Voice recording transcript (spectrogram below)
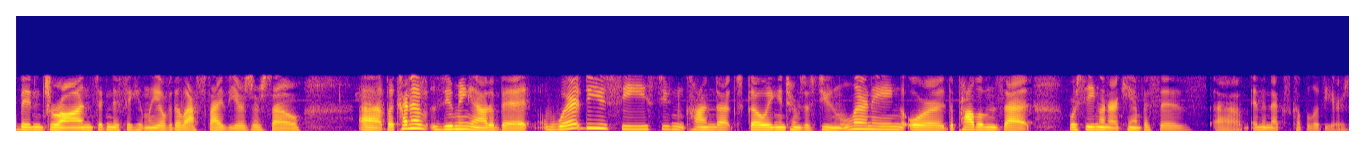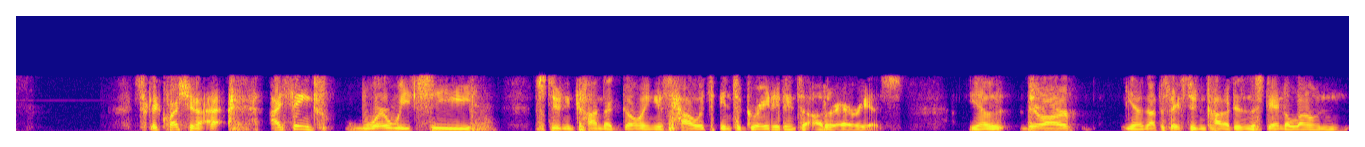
been drawn significantly over the last five years or so. Uh, but kind of zooming out a bit, where do you see student conduct going in terms of student learning or the problems that we're seeing on our campuses um, in the next couple of years? It's a good question. I, I think where we see student conduct going is how it's integrated into other areas. You know, there are you know, not to say student conduct isn't a standalone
